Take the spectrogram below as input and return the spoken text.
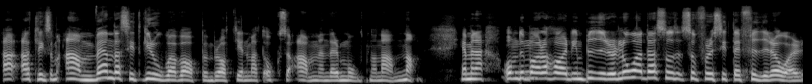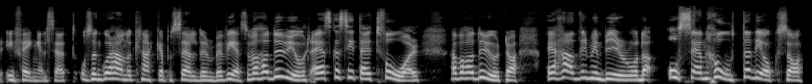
att liksom använda sitt grova vapenbrott genom att också använda det mot någon annan. Jag menar, om du bara har din byrålåda så, så får du sitta i fyra år i fängelset och sen går han och knackar på celldörren bredvid. Så vad har du gjort? "Ja, Jag ska sitta i två år. Ja, vad har du gjort då? "Ja, Jag hade min byrålåda och sen hotade jag också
